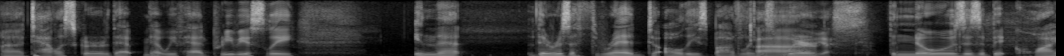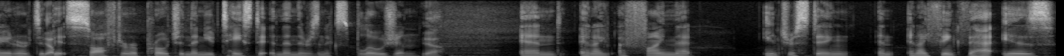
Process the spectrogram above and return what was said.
uh, Talisker that that we've had previously. In that, there is a thread to all these bottlings Ah, where yes. The nose is a bit quieter, it's a Yep. bit softer approach, and then you taste it, and then there's an explosion Yeah. and and I, I find that interesting and and I think that is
